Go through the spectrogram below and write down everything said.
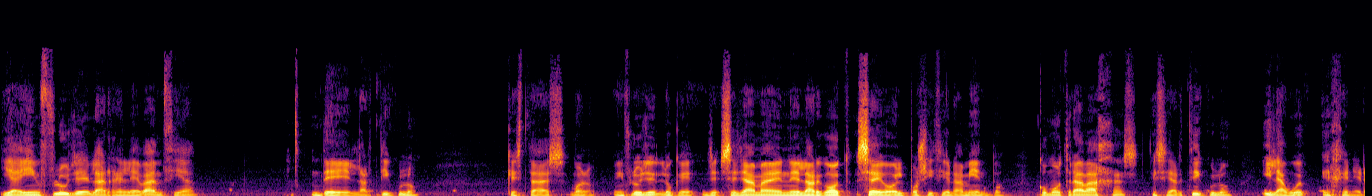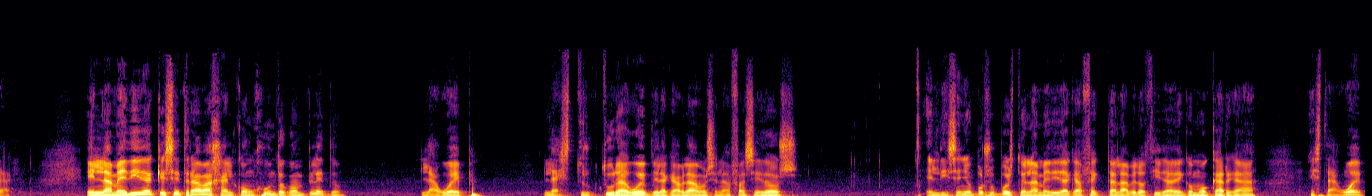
Y ahí influye la relevancia del artículo que estás, bueno, influye lo que se llama en el argot SEO, el posicionamiento, cómo trabajas ese artículo y la web en general. En la medida que se trabaja el conjunto completo, la web, la estructura web de la que hablábamos en la fase 2, el diseño, por supuesto, en la medida que afecta la velocidad de cómo carga esta web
